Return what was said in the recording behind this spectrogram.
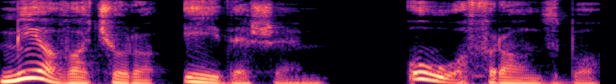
Mi a vacsora, édesem? Ó, a francba!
